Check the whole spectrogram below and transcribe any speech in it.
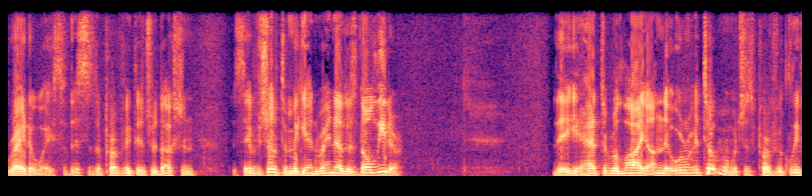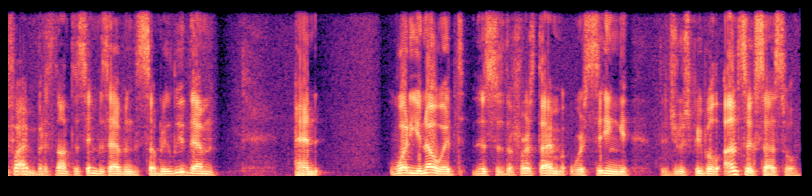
right away. So this is a perfect introduction to Sefer Shoftim. Again, right now there's no leader. They had to rely on the Urim and which is perfectly fine, but it's not the same as having somebody lead them. And what do you know it? This is the first time we're seeing the Jewish people unsuccessful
